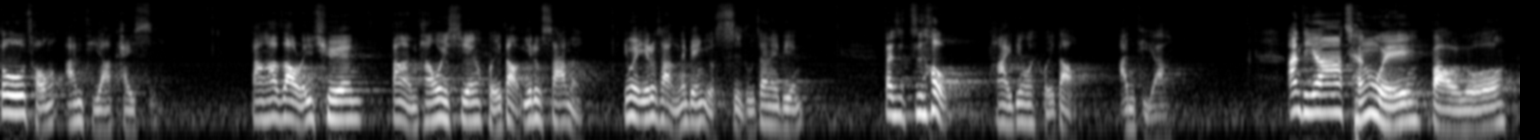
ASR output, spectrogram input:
都从安提阿开始。当他绕了一圈，当然他会先回到耶路撒冷，因为耶路撒冷那边有使徒在那边。但是之后他一定会回到安提阿。安提阿成为保罗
